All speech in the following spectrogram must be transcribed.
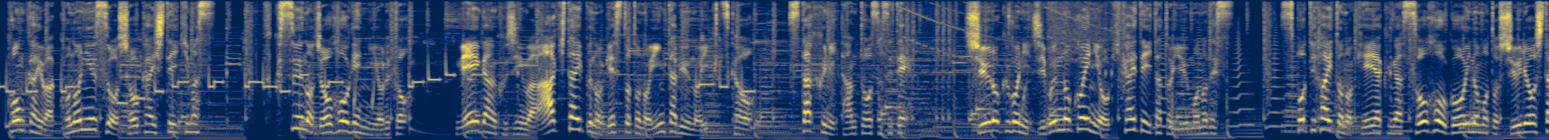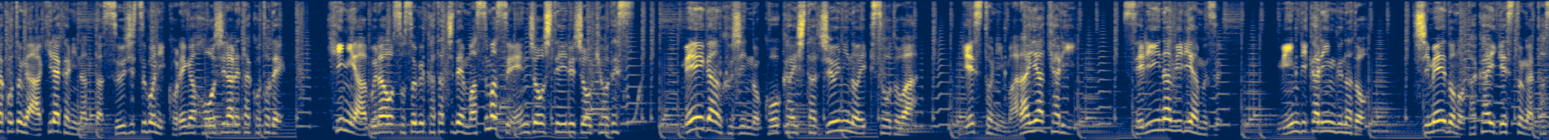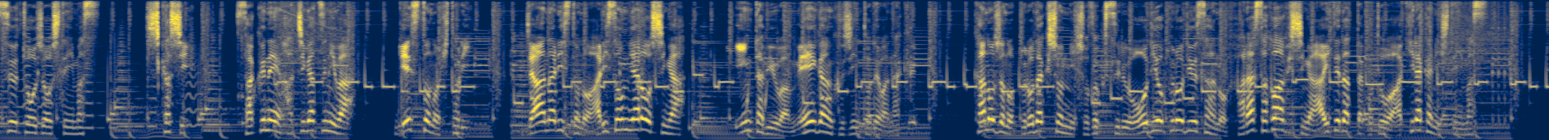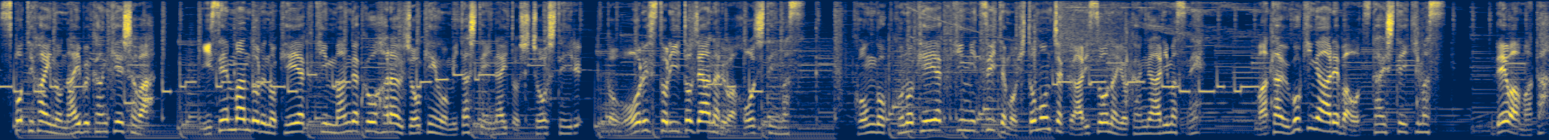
今回はこのニュースを紹介していきます。複数の情報源によるとメーガン夫人はアーキタイプのゲストとのインタビューのいくつかをスタッフに担当させて収録後に自分の声に置き換えていたというものです。Spotify との契約が双方合意のもと終了したことが明らかになった数日後にこれが報じられたことで火に油を注ぐ形でますます炎上している状況です。メーガン夫人の公開した12のエピソードはゲストにマライア・キャリーセリーナ・ウィリアムズミンディカリングなど知名度の高いゲストが多数登場しています。しかし昨年8月にはゲストの一人ジャーナリストのアリソン・ヤロー氏がインタビューはメーガン夫人とではなく彼女のプロダクションに所属するオーディオプロデューサーのファラ・サファーフィ氏が相手だったことを明らかにしています。Spotify の内部関係者は2000万ドルの契約金満額を払う条件を満たしていないと主張しているとウォール・ストリート・ジャーナルは報じています。今後この契約金についても一悶着ありそうな予感がありますね。また動きがあればお伝えしていきます。ではまた。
